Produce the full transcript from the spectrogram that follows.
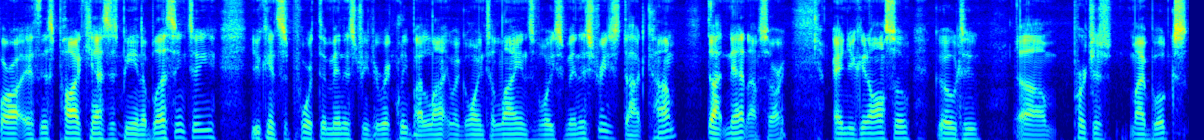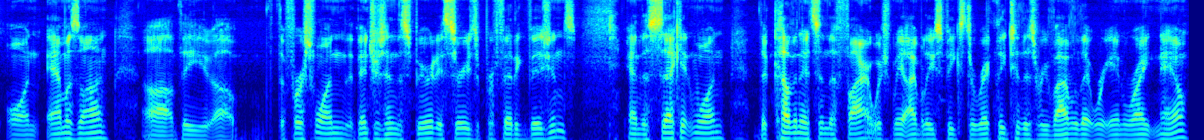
if this podcast is being a blessing to you, you can support the ministry directly by, by going to lionsvoiceministries.com, .net, I'm sorry, and you can also go to um, purchase my books on Amazon. Uh, the uh, the first one, Adventures in the Spirit, a series of prophetic visions, and the second one, The Covenants in the Fire, which may, I believe speaks directly to this revival that we're in right now.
